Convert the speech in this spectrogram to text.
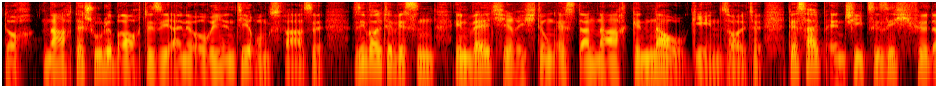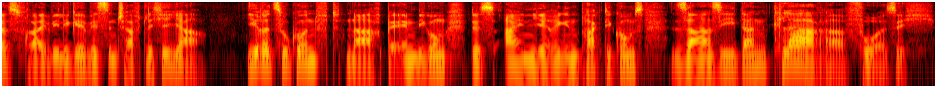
Doch nach der Schule brauchte sie eine Orientierungsphase. Sie wollte wissen, in welche Richtung es danach genau gehen sollte. Deshalb entschied sie sich für das freiwillige wissenschaftliche Jahr. Ihre Zukunft nach Beendigung des einjährigen Praktikums sah sie dann klarer vor sich.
